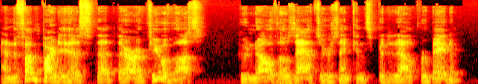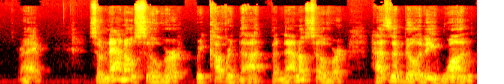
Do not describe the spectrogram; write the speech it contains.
And the fun part is that there are a few of us who know those answers and can spit it out verbatim, right? So nano silver, we covered that, but nano silver has the ability one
